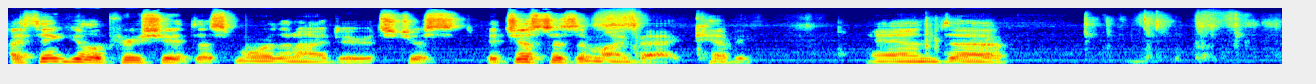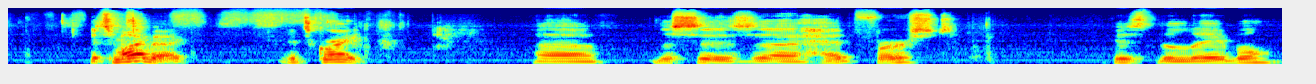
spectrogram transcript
"I think you'll appreciate this more than I do. It's just, it just isn't my bag, Kevy, and uh, it's my bag. It's great. Uh, this is uh, Head First. Is the label,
